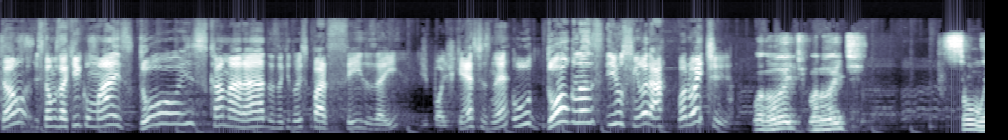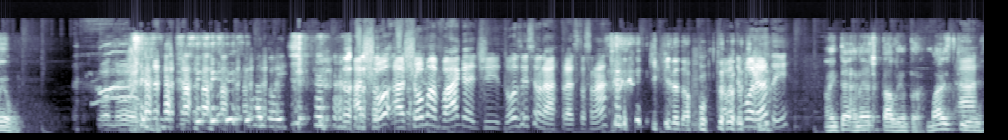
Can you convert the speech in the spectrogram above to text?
Então, estamos aqui com mais dois camaradas aqui, dois parceiros aí de podcasts, né? O Douglas e o Senhor A. Boa noite! Boa noite, boa noite. Sou eu. Boa noite. Boa noite. Achou, achou uma vaga de 12 aí, Senhor A, pra estacionar? Que filha da puta. Tava demorando aí. A internet que tá lenta. Mais do que Ah. eu.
